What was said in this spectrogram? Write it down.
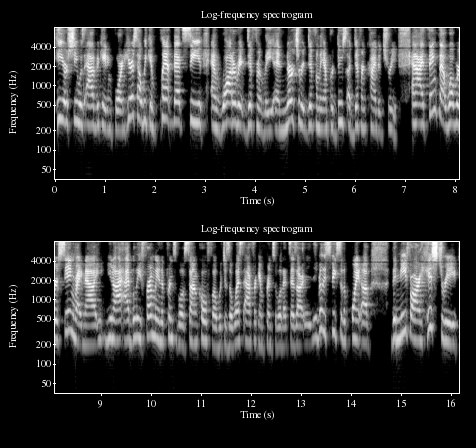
he or she was advocating for. And here's how we can plant that seed and water it differently and nurture it differently and produce a different kind of tree. And I think that what we're seeing right now, you know, I, I believe firmly in the principle of Sankofa, which is a West African principle that says our, it really speaks to the point of the need for our history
